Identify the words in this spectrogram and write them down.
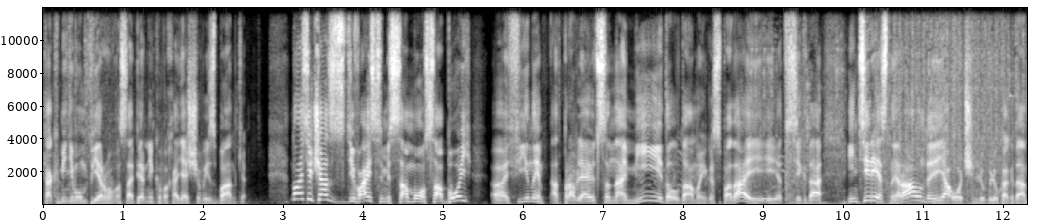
как минимум первого соперника, выходящего из банки. Ну а сейчас с девайсами, само собой, э, финны отправляются на мидл, дамы и господа. И это всегда интересные раунды. Я очень люблю, когда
